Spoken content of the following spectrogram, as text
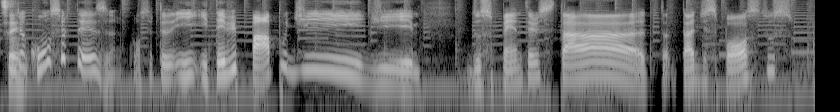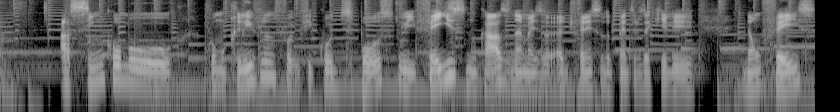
Sim. Então, com certeza, com certeza. E, e teve papo de, de dos Panthers tá, tá, tá dispostos, assim como como Cleveland foi- ficou disposto e fez, no caso, né? Mas a diferença do Panthers é que ele não fez.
